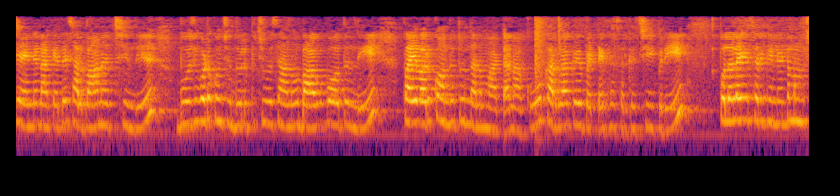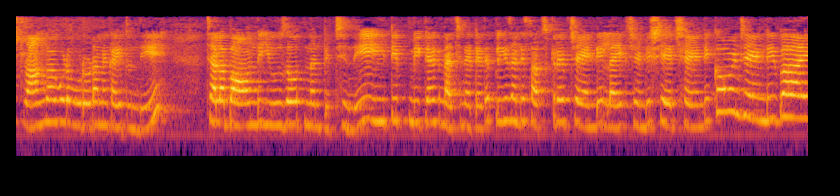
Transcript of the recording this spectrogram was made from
చేయండి. నాకైతే చాలా బాగా నచ్చింది. బూజు కూడా కొంచెం దులిపి చూసాను బాగుపోతుంది. పై వరకు అందుతుంది అనమాట నాకు. కర్రాకే పెట్టేసేసరికి చీపిరి. పుల్లలు అయ్యేసరికి ఏంటంటే మనం స్ట్రాంగ్గా కూడా ఊడవడానికి అవుతుంది చాలా బాగుంది యూజ్ అవుతుంది అనిపించింది. ఈ టిప్ మీకు కనుక నచ్చినట్టయితే ప్లీజ్ అండి సబ్స్క్రైబ్ చేయండి లైక్ చేయండి షేర్ చేయండి కామెంట్ చేయండి. బాయ్.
